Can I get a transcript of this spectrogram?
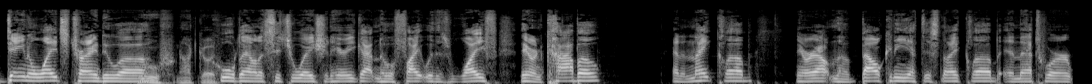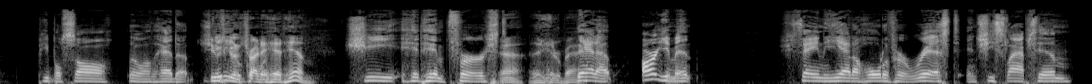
Dana White's trying to uh, Oof, not good. cool down a situation here. He got into a fight with his wife. They were in Cabo at a nightclub. They were out in the balcony at this nightclub, and that's where people saw. Well, they had a. She was going to try to hit him. She hit him first. Yeah, and then hit her back. They had a argument. She's saying he had a hold of her wrist, and she slaps him,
